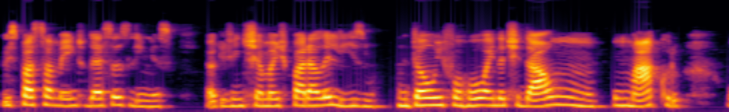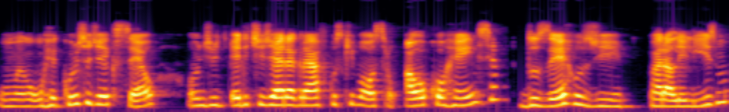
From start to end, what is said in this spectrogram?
do espaçamento dessas linhas. É o que a gente chama de paralelismo. Então, o InfoRoll ainda te dá um, um macro, um, um recurso de Excel onde ele te gera gráficos que mostram a ocorrência dos erros de paralelismo.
